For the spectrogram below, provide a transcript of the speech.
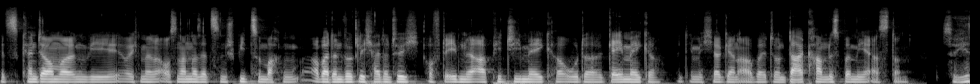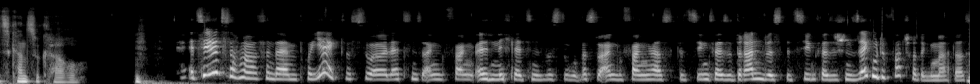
jetzt könnt ihr auch mal irgendwie euch mal auseinandersetzen, ein Spiel zu machen. Aber dann wirklich halt natürlich auf der Ebene RPG-Maker oder Game Maker, mit dem ich ja gerne arbeite. Und da kam das bei mir erst dann. So, jetzt kannst du, Caro. Erzähl uns doch mal von deinem Projekt, was du äh, letztens angefangen, äh, nicht letztens, was du, was du angefangen hast, beziehungsweise dran bist, beziehungsweise schon sehr gute Fortschritte gemacht hast.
